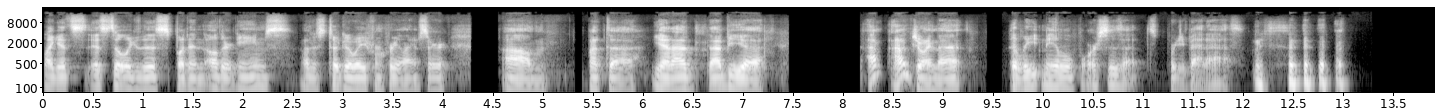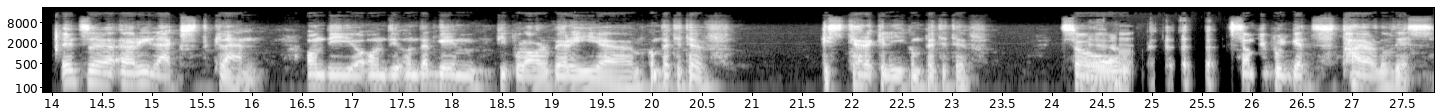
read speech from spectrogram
like it's it still exists, but in other games. I just took it away from Freelancer. Um, but uh, yeah, that that'd be a. I, I'd join that. Elite naval forces. That's pretty badass. it's a, a relaxed clan. On the on the on that game, people are very um, competitive, hysterically competitive. So some people get tired of this.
